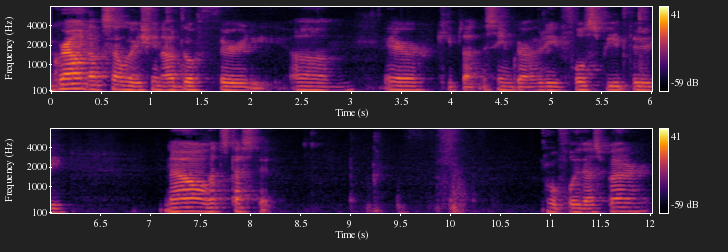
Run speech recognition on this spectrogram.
Ground acceleration, I'd go 30. Um, air, keep that the same gravity, full speed 30. Now let's test it. Hopefully that's better.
